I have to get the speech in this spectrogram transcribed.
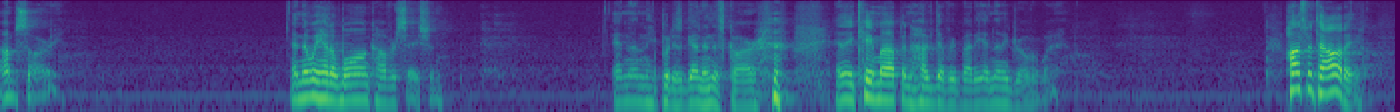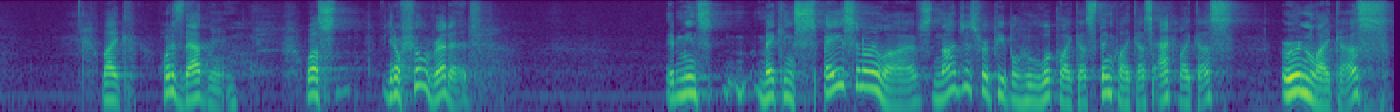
I'm sorry. And then we had a long conversation. And then he put his gun in his car. and then he came up and hugged everybody, and then he drove away. Hospitality. Like, what does that mean? Well, you know, Phil read it. It means making space in our lives, not just for people who look like us, think like us, act like us, earn like us,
